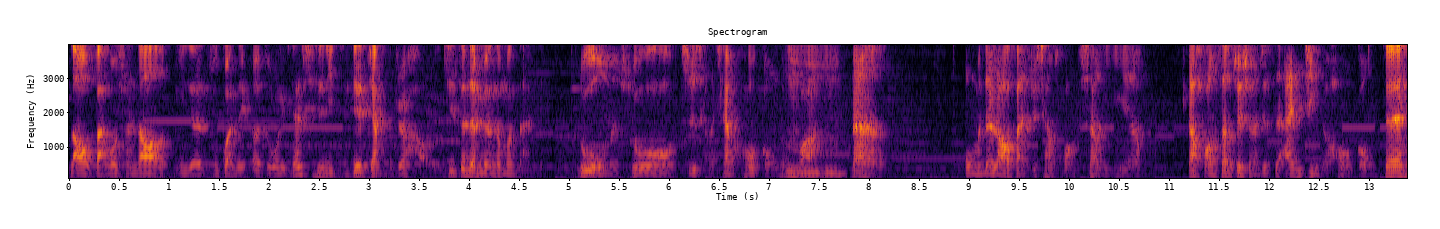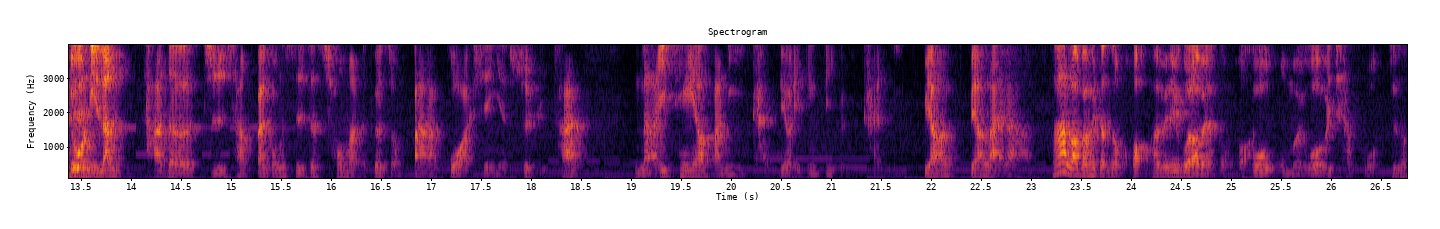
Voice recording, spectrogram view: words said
老板或传到你的主管的耳朵里。但其实你直接讲不就好了？其实真的没有那么难。如果我们说职场像后宫的话，嗯嗯，那我们的老板就像皇上一样。那皇上最喜欢就是安静的后宫。对，如果你让他的职场办公室就充满了各种八卦、闲言碎语，他哪一天要把你砍掉，一定第一个砍你。不要不要来啦！啊，老板会讲这种话，我还没遇过老板讲这种话。我我们我有被呛过，就说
